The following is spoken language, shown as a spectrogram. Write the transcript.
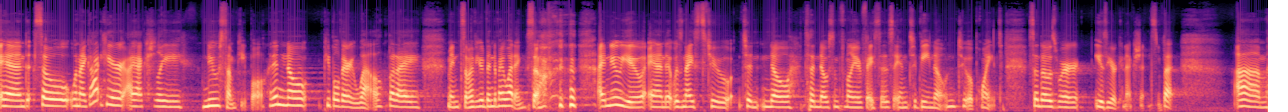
and so when I got here, I actually knew some people. I didn't know people very well, but I, I mean, some of you had been to my wedding, so I knew you, and it was nice to to know to know some familiar faces and to be known to a point. So those were easier connections. But um,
